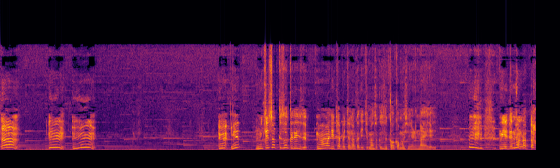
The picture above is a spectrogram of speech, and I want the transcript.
うんうんうん。うんえ？めっちゃサクサクです。今まで食べた中で一番サクサクかもしれない。で す見えてなかった。うん。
